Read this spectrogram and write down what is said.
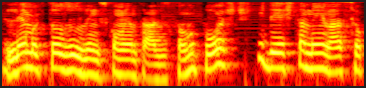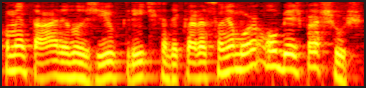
Lembra que todos os links comentados estão no post e deixe também lá seu comentário, elogio, crítica, declaração de amor ou beijo para Xuxa.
